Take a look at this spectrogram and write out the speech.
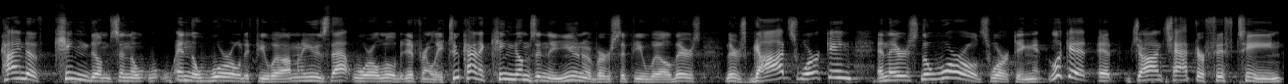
kind of kingdoms in the, in the world, if you will. I'm going to use that word a little bit differently. Two kind of kingdoms in the universe, if you will. There's, there's God's working and there's the world's working. Look at, at John chapter 15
